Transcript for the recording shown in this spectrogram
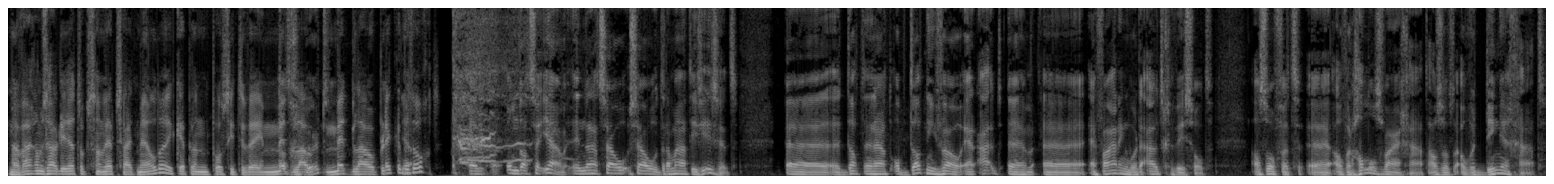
Maar waarom zou die dat op zo'n website melden? Ik heb een prostituee met, blauw, met blauwe plekken ja. bezocht. En, omdat ze, ja, inderdaad, zo, zo dramatisch is het. Uh, dat inderdaad op dat niveau eruit, uh, uh, ervaringen worden uitgewisseld. Alsof het over handelswaar gaat, alsof het over dingen gaat.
